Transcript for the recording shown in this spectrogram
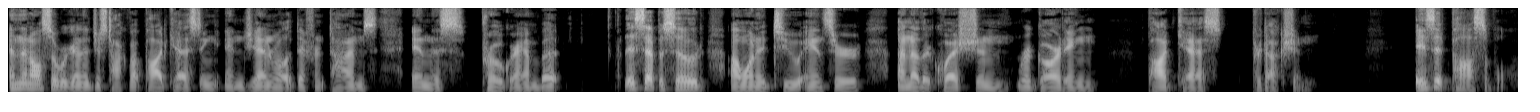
And then also, we're going to just talk about podcasting in general at different times in this program. But this episode, I wanted to answer another question regarding podcast production. Is it possible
